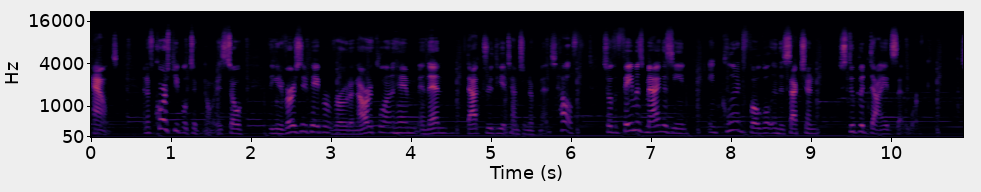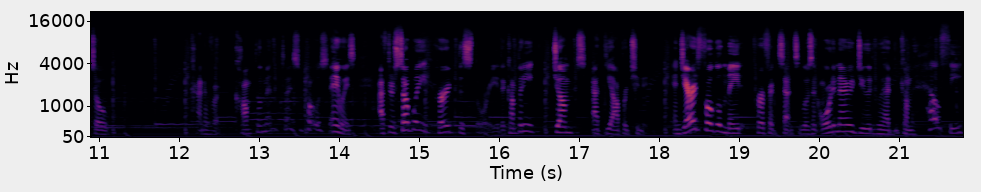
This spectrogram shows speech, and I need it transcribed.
pounds. And of course, people took notice, so the university paper wrote an article on him, and then that drew the attention of Men's Health. So the famous magazine included Fogle in the section Stupid Diets That Work. So kind of a compliment, I suppose. Anyways, after Subway heard the story, the company jumped at the opportunity. And Jared Fogle made perfect sense. He was an ordinary dude who had become healthy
